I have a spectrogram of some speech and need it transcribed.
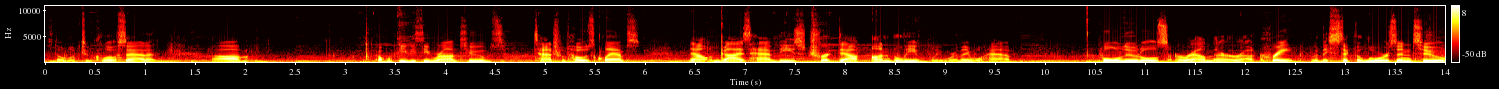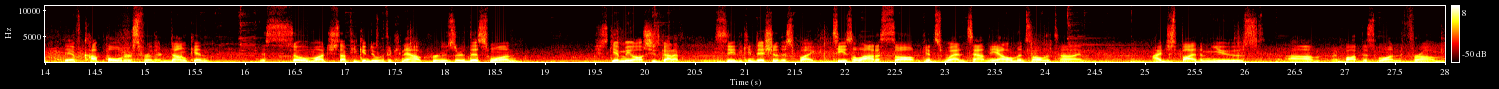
Just don't look too close at it. Um, a couple PVC rod tubes attached with hose clamps. Now, guys have these tricked out unbelievably, where they will have pool noodles around their uh, crate where they stick the lures into. They have cup holders for their Dunkin'. There's so much stuff you can do with a Canal Cruiser. This one, she's giving me all she's got to see the condition of this bike. It sees a lot of salt, gets wet, it's out in the elements all the time. I just buy them used. Um, I bought this one from,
